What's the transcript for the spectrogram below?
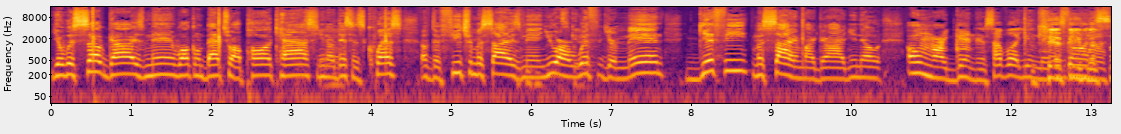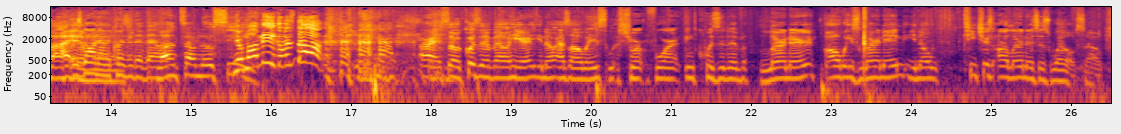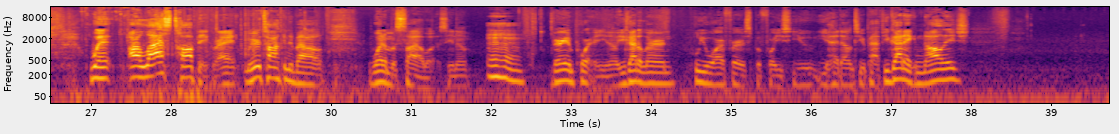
Yo, what's up, guys, man? Welcome back to our podcast. You know, this is Quest of the Future Messiahs, man. You are with your man, Giffy Messiah, my God. You know, oh my goodness. How about you, man? What's Giffy going Messiah, on? What's going on. Inquisitive L? Long time no see. Yo, my amigo, what's up? All right, so Inquisitive L here. You know, as always, short for Inquisitive Learner. Always learning. You know, teachers are learners as well. So, with our last topic, right, we were talking about what a Messiah was. You know, mm-hmm. very important. You know, you got to learn who you are first before you you you head down to your path. You got to acknowledge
